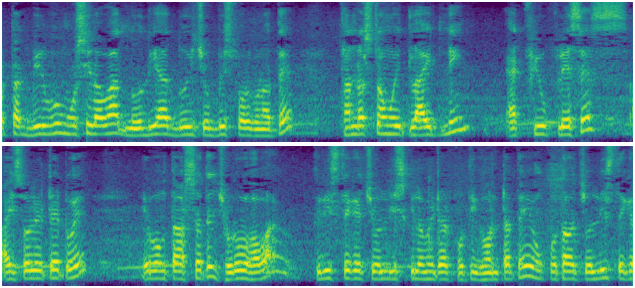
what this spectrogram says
অর্থাৎ বীরভূম, মুর্শিদাবাদ, নদিয়া, দুই চব্বিশ পরগনাতে thunderstorm with lightning at few places isolated way এবং তার সাথে ঝোড়ো হাওয়া তিরিশ থেকে চল্লিশ কিলোমিটার প্রতি ঘন্টাতে এবং কোথাও চল্লিশ থেকে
